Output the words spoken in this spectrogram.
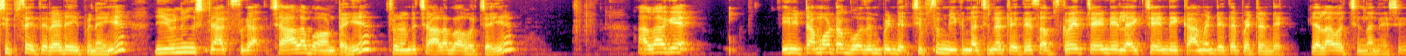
చిప్స్ అయితే రెడీ అయిపోయినాయి. ఈవినింగ్ స్నాక్స్గా చాలా బాగుంటాయి. చూడండి చాలా బాగా వచ్చాయి. అలాగే ఈ టమాటో గోధుమ పిండి చిప్స్ మీకు నచ్చినట్లయితే సబ్స్క్రైబ్ చేయండి లైక్ చేయండి కామెంట్ అయితే పెట్టండి. ఎలా వచ్చిందనేసి.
